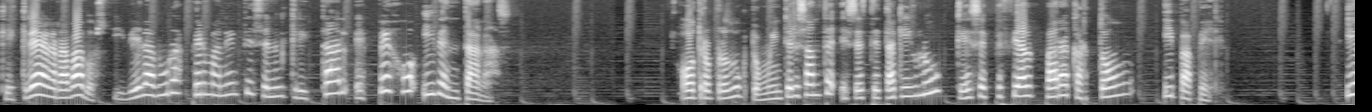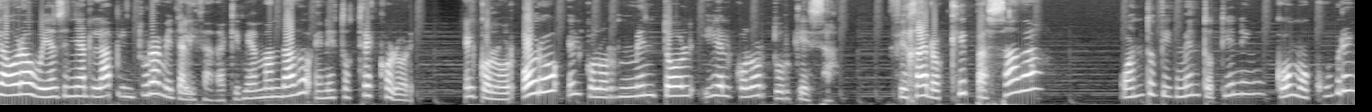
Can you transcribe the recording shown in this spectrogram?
que crea grabados y veladuras permanentes en el cristal, espejo y ventanas. Otro producto muy interesante es este Tacky Glue, que es especial para cartón y papel. Y ahora os voy a enseñar la pintura metalizada que me han mandado en estos tres colores. El color oro, el color mentol y el color turquesa. Fijaros qué pasada, cuánto pigmento tienen, cómo cubren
